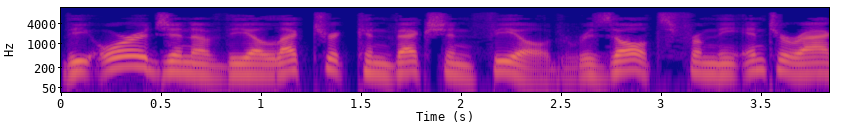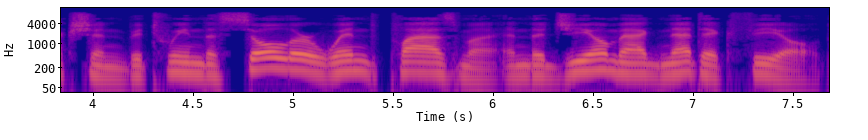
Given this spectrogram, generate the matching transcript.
The origin of the electric convection field results from the interaction between the solar wind plasma and the geomagnetic field.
